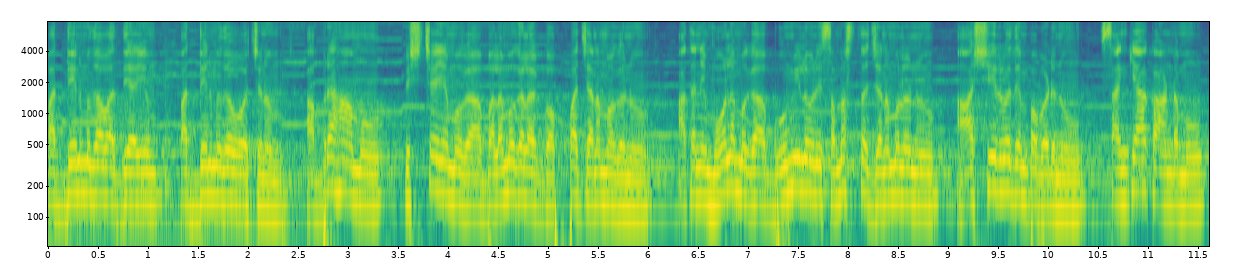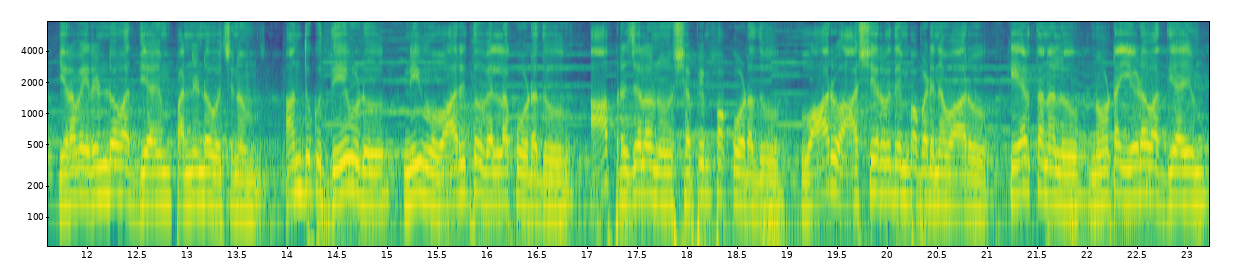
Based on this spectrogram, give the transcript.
పద్దెనిమిదవ అధ్యాయం పద్దెనిమిదవ వచనం. అబ్రహాము నిశ్చయముగా బలముగల గొప్ప జనముగను. అతని మూలముగా భూమిలోని సమస్త జనములను ఆశీర్వదింపబడును. సంఖ్యాకాండము ఇరవై రెండవ అధ్యాయం పన్నెండవ వచనం. అందుకు దేవుడు నీవు వారితో వెళ్ళకూడదు ఆ ప్రజలను శపింపకూడదు. వారు ఆశీర్వదింపబడిన వారు కీర్తనలు నూట ఏడవ అధ్యాయం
